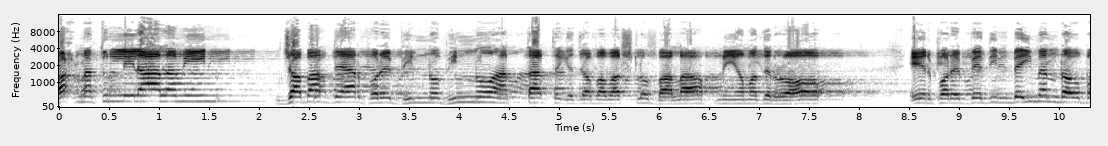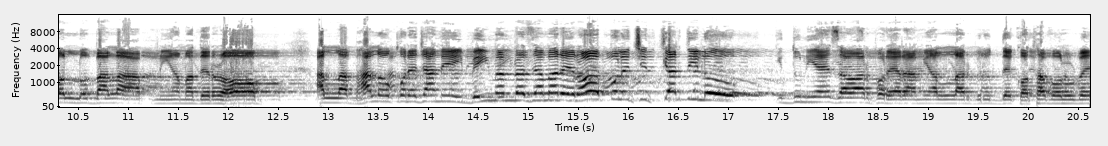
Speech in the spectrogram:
রহমাতুল্লিল আলমিন। জবাব দেওয়ার পরে ভিন্ন ভিন্ন আত্মার থেকে জবাব আসলো, বালা, আপনি আমাদের রব। এরপরে বেদিন বেইমানরাও বলল, বালা, আপনি আমাদের রব। আল্লাহ ভালো করে জানে, এই বেইমানরা যে আমার রব বলে চিৎকার দিল, কি দুনিয়ায় যাওয়ার পরে আর আমি আল্লাহর বিরুদ্ধে কথা বলবে?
